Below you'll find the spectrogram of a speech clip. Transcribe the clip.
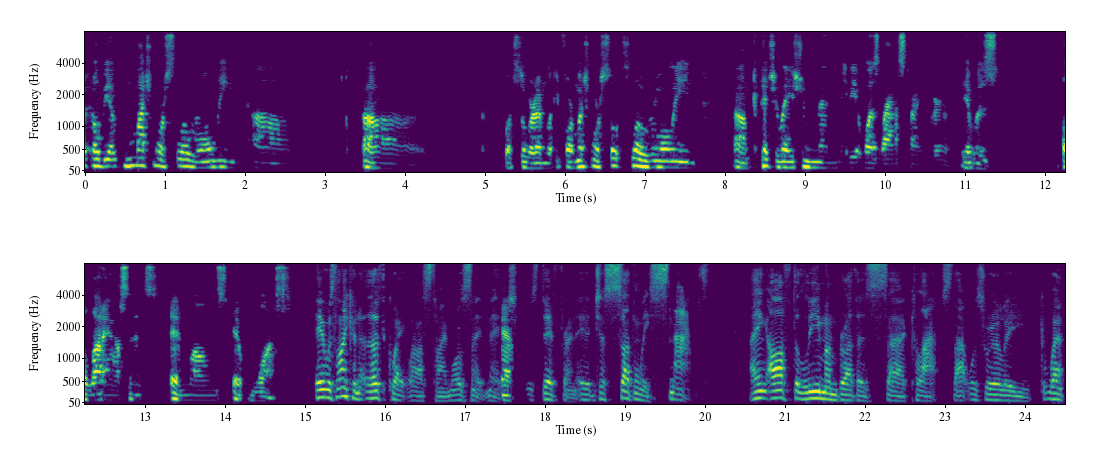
it'll be a much more slow rolling. Um, uh, what's the word I'm looking for? Much more slow, slow rolling um, capitulation than maybe it was last time, where it was a lot of assets and loans at once. It was like an earthquake last time, wasn't it, Mitch? Yeah. It was different. It just suddenly snapped. I think after Lehman Brothers uh, collapsed, that was really when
